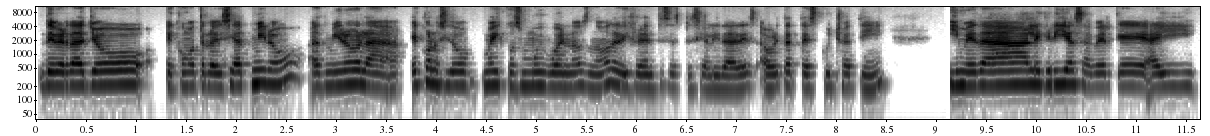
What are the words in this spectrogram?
de verdad yo, eh, como te lo decía, admiro, admiro la, he conocido médicos muy buenos, ¿no? De diferentes especialidades. Ahorita te escucho a ti y me da alegría saber que hay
